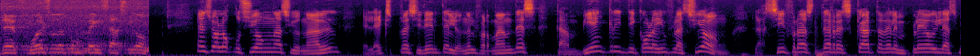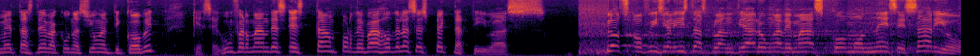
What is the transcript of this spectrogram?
de esfuerzo de compensación. En su alocución nacional, el expresidente Leonel Fernández también criticó la inflación, las cifras de rescate del empleo y las metas de vacunación anti-COVID, que según Fernández están por debajo de las expectativas. Los oficialistas plantearon además como necesario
